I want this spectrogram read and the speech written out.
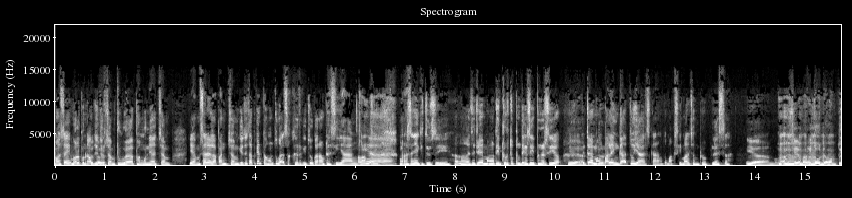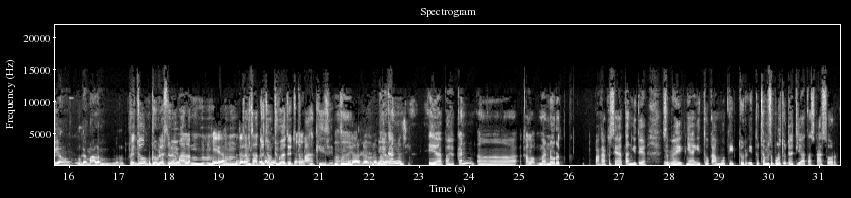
Maksudnya walaupun kamu Betul. tidur jam 2 bangunnya jam ya misalnya 8 jam gitu tapi kan bangun tuh nggak seger gitu karena udah siang. Kalau Iya. sih ngerasanya gitu sih. Heeh, jadi emang tidur tuh penting sih bener sih yo. Iya, itu emang tidur. paling enggak tuh ya sekarang tuh maksimal jam 12 lah. Iya, menurutku sih emang itu udah waktu yang udah malam menurutku. sih, Itu 12 tuh udah Iya. malam. Mm, Iya, mm, betul. Jam 1 Menurut jam 2 tuh itu tuh pagi sih maksudnya. Udah, udah, bahkan banget sih. iya bahkan eh, kalau menurut pakar kesehatan gitu ya sebaiknya itu kamu tidur itu jam 10 tuh udah di atas kasur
